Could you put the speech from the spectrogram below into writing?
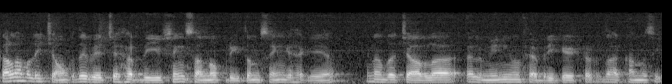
ਕਾਲਾਮਲੀ ਚੌਂਕ ਦੇ ਵਿੱਚ ਹਰਦੀਪ ਸਿੰਘ ਸਾਨੂੰ ਪ੍ਰੀਤਮ ਸਿੰਘ ਹੈਗੇ ਆ। ਇਹਨਾਂ ਦਾ ਚਾਵਲਾ ਐਲੂਮੀਨੀਅਮ ਫੈਬਰੀਕੇਟਰ ਦਾ ਕੰਮ ਸੀ।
